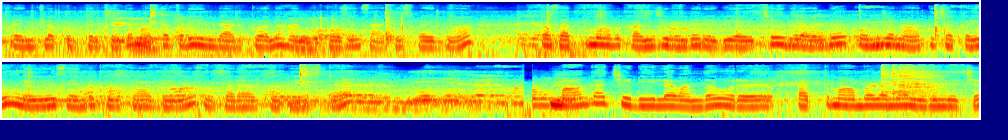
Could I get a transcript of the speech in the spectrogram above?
ஃப்ரண்ட்டில் கொடுத்துருக்குது மற்றபடி இந்த அடுப்பு வந்து ஹண்ட்ரட் பர்சன்ட் சாட்டிஸ்ஃபைட் தான். இப்போ சத்து மாவு கஞ்சி வந்து ரெடி ஆயிடுச்சு. இதில் வந்து கொஞ்சம் நாட்டு சர்க்கரையும் நெய்யும் சேர்ந்து கொடுத்தோம் அப்படின்னா சூப்பராக இருக்கும் டேஸ்ட்டு மாங்காய் செடியில் வந்து ஒரு பத்து மாம்பழம் தான் இருந்துச்சு.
